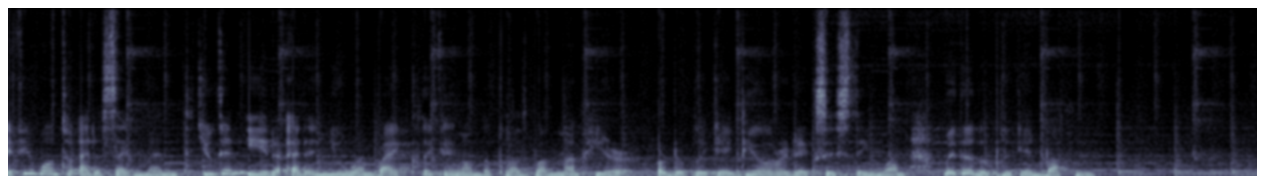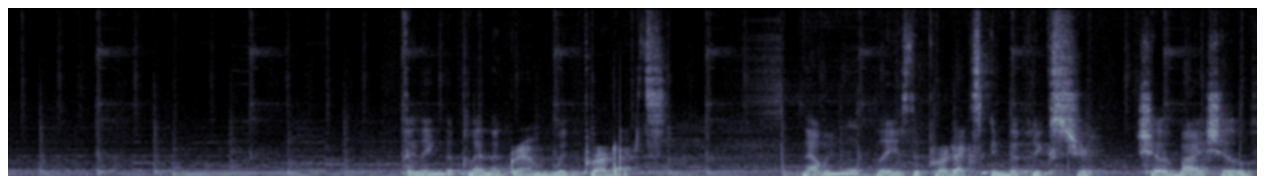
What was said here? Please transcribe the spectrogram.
If you want to add a segment, you can either add a new one by clicking on the plus button up here or duplicate the already existing one with the duplicate button. Filling the planogram with products. Now we will place the products in the fixture, shelf by shelf,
